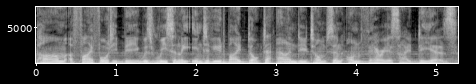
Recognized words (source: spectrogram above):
Palm 540B was recently interviewed by Dr. Alan D. Thompson on various ideas.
